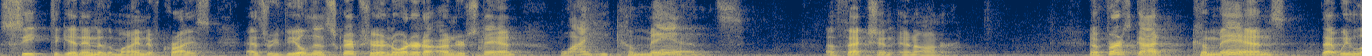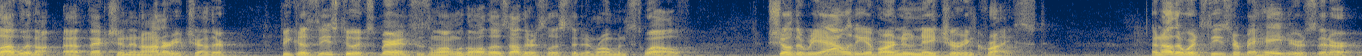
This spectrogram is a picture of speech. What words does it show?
seek to get into the mind of Christ as revealed in Scripture in order to understand why he commands affection and honor. Now, first, God commands that we love with uh, affection and honor each other because these two experiences, along with all those others listed in Romans 12, show the reality of our new nature in Christ. In other words, these are behaviors that are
